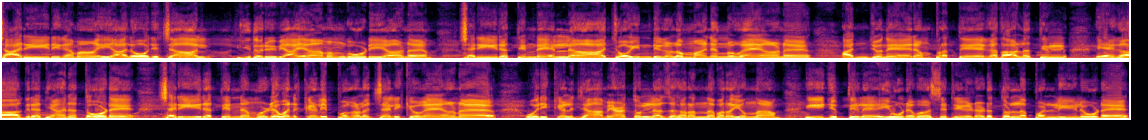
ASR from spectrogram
ശാരീരികമായി ആലോചിച്ചാൽ ഇതൊരു വ്യായാമം കൂടിയാണ്. ശരീരത്തിന്റെ എല്ലാ ജോയിന്റുകളും അനങ്ങുകയാണ്. അഞ്ചു നേരം പ്രത്യേക താളത്തിൽ ഏകാഗ്ര ധ്യാനത്തോടെ ശരീരത്തിന്റെ മുഴുവൻ കെളിപ്പുകളും ചലിക്കുകയാണ്. ഒരിക്കൽ ജാമ്യത്തുൽ അസ്ഹർ എന്ന് പറയുന്ന ഈജിപ്തിലെ യൂണിവേഴ്സിറ്റിയുടെ അടുത്തുള്ള പള്ളിയിലൂടെ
